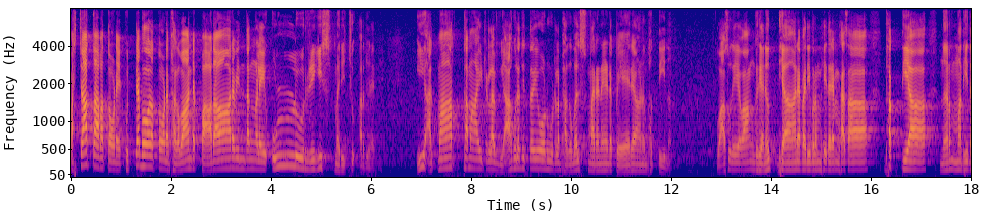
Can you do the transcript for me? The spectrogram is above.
പശ്ചാത്താപത്തോടെ കുറ്റബോധത്തോടെ ഭഗവാന്റെ പാതാരവിന്ദങ്ങളെ ഉള്ളുരുകി സ്മരിച്ചു അർജുനൻ. ഈ ആത്മാർത്ഥമായിട്ടുള്ള വ്യാകുലചിത്തയോടുകൂടിയുള്ള ഭഗവത് സ്മരണയുടെ പേരാണ് ഭക്തി എന്ന്. വാസുദേവാംഘ്രി അനുധ്യാന പരിബ്രംഹിതരംഹസ ഭക്തിയ നിർമ്മതിത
